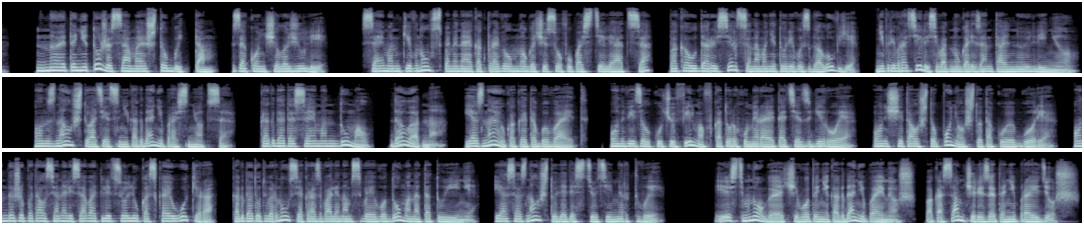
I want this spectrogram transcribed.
«Но это не то же самое, что быть там», — закончила Жюли. Саймон кивнул, вспоминая, как провел много часов у постели отца, пока удары сердца на мониторе в изголовье не превратились в одну горизонтальную линию. Он знал, что отец никогда не проснется. Когда-то Саймон думал, да ладно, я знаю, как это бывает. Он видел кучу фильмов, в которых умирает отец героя. Он считал, что понял, что такое горе. Он даже пытался нарисовать лицо Люка Скайуокера, когда тот вернулся к развалинам своего дома на Татуине и осознал, что дядя с тетей мертвы. «Есть многое, чего ты никогда не поймешь, пока сам через это не пройдешь.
